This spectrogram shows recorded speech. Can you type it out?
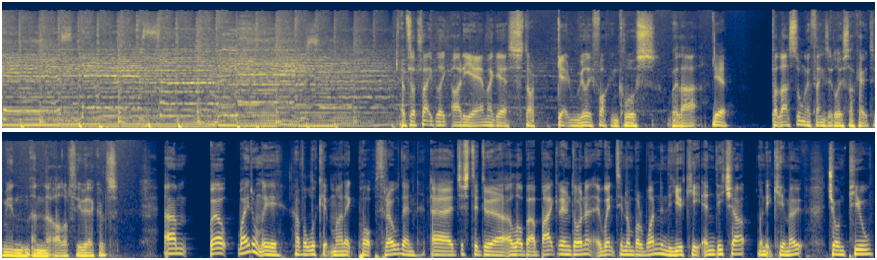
This desolation. If they're trying to be like REM, I guess they're getting really fucking close with that. Yeah. But that's the only things that really stuck out to me in, in the other three records. Um, well, why don't we have a look at Manic Pop Thrill then? Uh, just to do a, a little bit of background on it. It went to number one in the UK indie chart when it came out. John Peel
